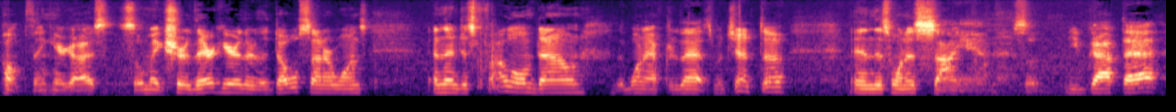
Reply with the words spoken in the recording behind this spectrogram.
pump thing here, guys. So make sure they're here. They're the double center ones and then just follow them down the one after that is magenta and this one is cyan. So you've got that.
